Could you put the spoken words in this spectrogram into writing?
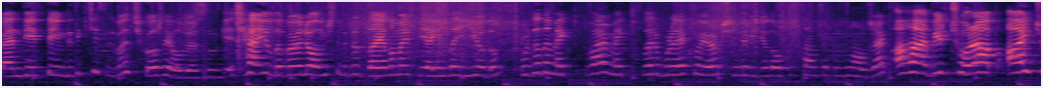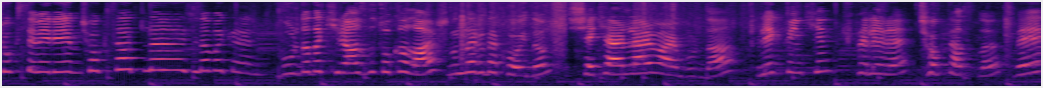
Ben diyetteyim dedikçe siz bana çikolata yolluyorsunuz. Geçen yılda böyle olmuştu. Bir de dayanamayıp yayında yiyordum. Burada da mektup var. Mektupları buraya koyuyorum. Şimdi videoda okursam çok uzun olacak. Aha bir çorap. Ay çok severim. Çok tatlı. Şuna bakın. Burada da kirazlı tokalar. Bunları da koydum. Şekerler var burada. Blackpink'in küpeleri. Çok tatlı. Ve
